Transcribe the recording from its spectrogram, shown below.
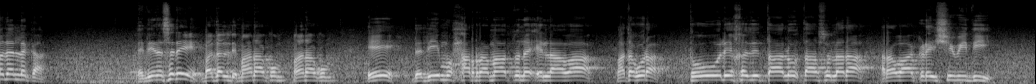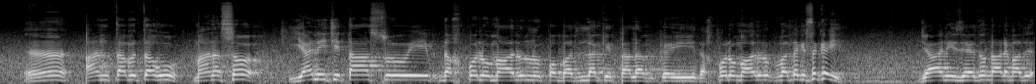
بدل لکه د دې سره بدل دی معنا کوم معنا کوم اے د دې محرماتو نه علاوه ماته ګوره ټول خزي تعالو تاسو لرا روا کړی شوی دی ان تبتغو معنا سو یعنی چې تاسو د خپل مالونو په بدله کې طلب کوي د خپل مالونو په بدله کې څه کوي جانی زیدون علی ماده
